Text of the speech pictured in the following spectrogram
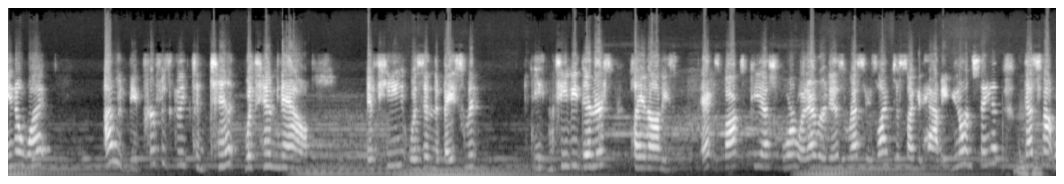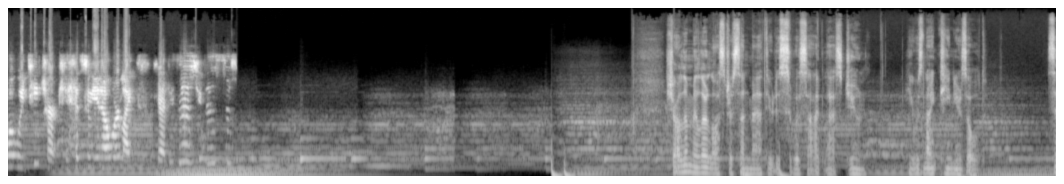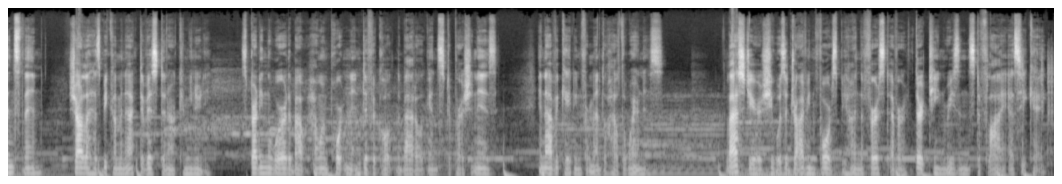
you know what? I would be perfectly content with him now if he was in the basement eating TV dinners, playing on his Xbox, PS4, whatever it is, the rest of his life, just so I could have it. You know what I'm saying? Mm-hmm. That's not what we teach our kids. So, you know, we're like, you gotta do this, you do this, this. Charla Miller lost her son Matthew to suicide last June. He was 19 years old. Since then, Charla has become an activist in our community, spreading the word about how important and difficult the battle against depression is, and advocating for mental health awareness. Last year, she was a driving force behind the first ever 13 Reasons to Fly SEK,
